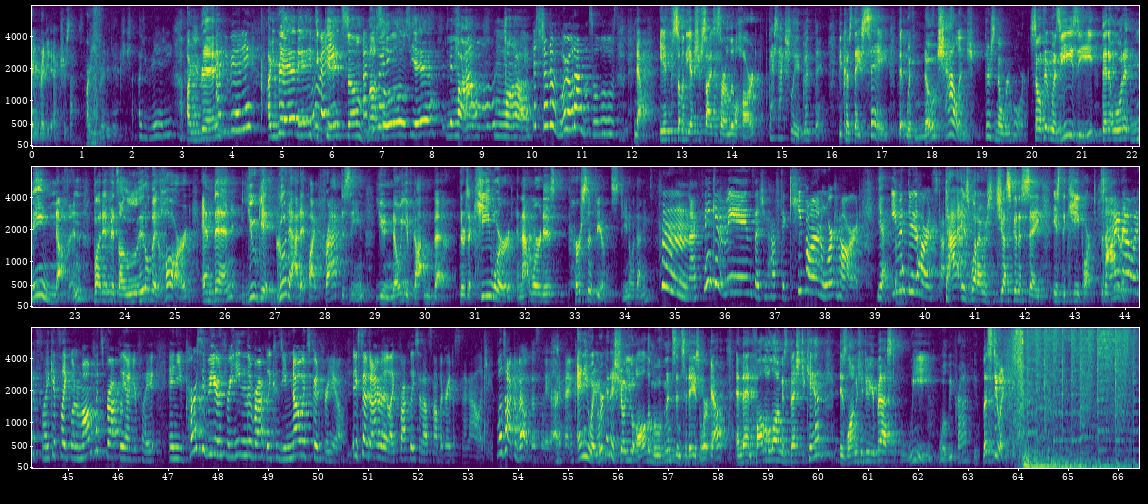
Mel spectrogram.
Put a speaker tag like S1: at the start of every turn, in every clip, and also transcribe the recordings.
S1: Are you ready to exercise? Are you ready to exercise?
S2: Are you ready?
S1: Are you ready?
S2: Are you ready?
S1: Are you ready
S2: We're
S1: to
S2: ready.
S1: get some
S2: Are
S1: muscles? Yeah.
S2: Let's
S1: Mwah, mwah.
S2: Let's show the world our muscles.
S1: Now, if some of the exercises are a little hard, that's actually a good thing because they say that with no challenge, there's no reward. So if it was easy, then it wouldn't mean nothing. But if it's a little bit hard and then you get good at it by practicing, you know you've gotten better. There's a key word, and that word is perseverance. Do you know what that means?
S2: Hmm, I think it means that you have to keep on working hard,
S1: Yeah.
S2: even through the hard stuff.
S1: That is what I was just gonna say is the key part.
S2: I know what it's like. It's like when mom puts broccoli on your plate and you persevere through eating the broccoli because you know it's good for you. Except I really like broccoli, so that's not the greatest analogy. We'll talk about this later, I think.
S1: Anyway, we're gonna show you all the movements in today's workout and then follow along as best you can. As long as you do your best, we will be proud of you. Let's do it.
